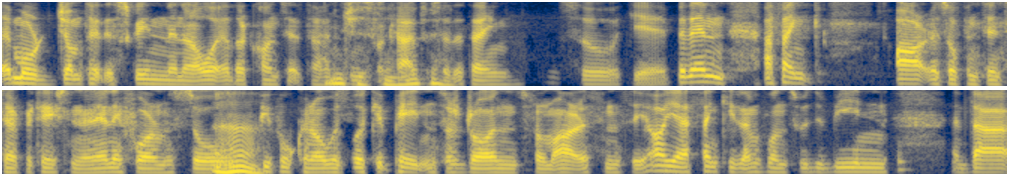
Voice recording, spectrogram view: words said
it more jumped out the screen than a lot of other concepts I had seen for characters okay. at the time. So yeah, but then I think art is open to interpretation in any form. So Uh-huh. people can always look at paintings or drawings from artists and say, "Oh yeah, I think his influence would have been that."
